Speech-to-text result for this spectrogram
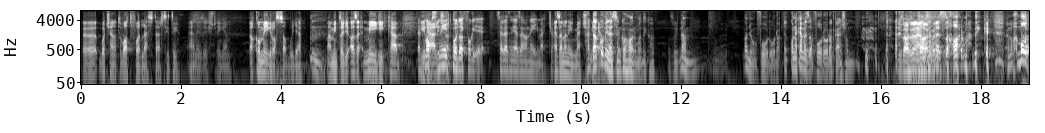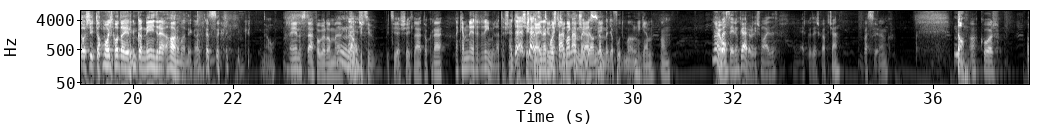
Ö, bocsánat, Watford Leicester City. Elnézést, igen. Akkor még rosszabb, ugye? Mm. Mármint, hogy az még inkább Tehát max négy pontot fog szerezni ezen a négy meccsen. Ezen a négy meccsen, Hát de akkor mi leszünk a harmadikak? Az úgy nem... Nagyon forróra. Akkor nekem ez a forró rakásom. Az Arsenal Az az harmadik. lesz a harmadik. Módosítom, hogy odaérünk a négyre, leszünk. Jó. Én ezt elfogadom, mert no. pici, pici esélyt látok rá. Nekem rémületesen De Chelsea-nek mostában nem megy, a, nem megy a futball. Igen. Na jó, Beszélünk erről is majd egy mérkőzés kapcsán. beszélünk. Na, Akkor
